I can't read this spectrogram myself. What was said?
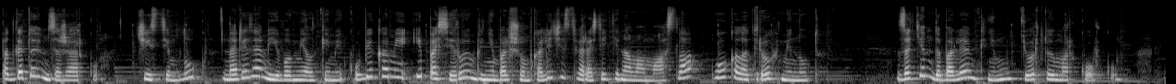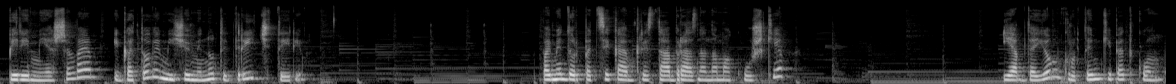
Подготовим зажарку. Чистим лук, нарезаем его мелкими кубиками и пассируем в небольшом количестве растительного масла около 3 минут. Затем добавляем к нему тертую морковку. Перемешиваем и готовим еще минуты 3-4. Помидор подсекаем крестообразно на макушке, и обдаем крутым кипятком.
